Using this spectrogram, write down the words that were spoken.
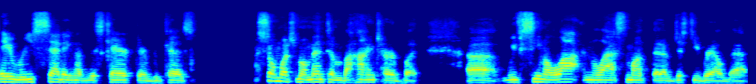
a resetting of this character because so much momentum behind her. But uh, we've seen a lot in the last month that have just derailed that.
